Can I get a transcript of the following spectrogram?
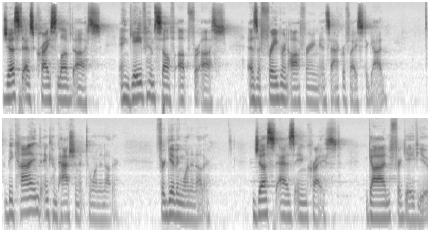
just as Christ loved us and gave himself up for us as a fragrant offering and sacrifice to God. Be kind and compassionate to one another forgiving one another, just as in Christ God forgave you.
